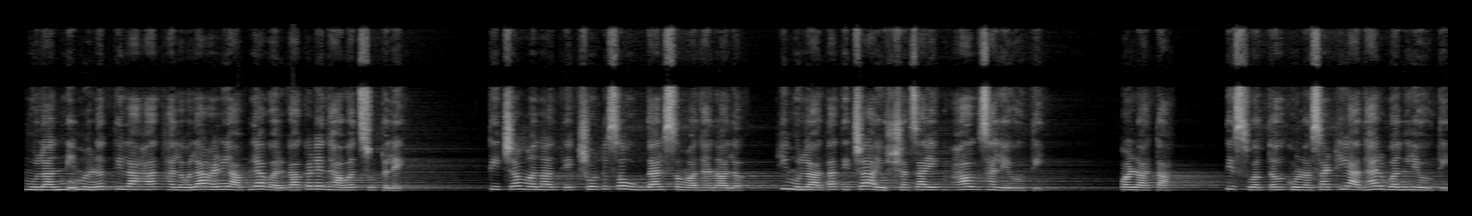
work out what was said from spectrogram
मुलांनी म्हणत तिला हात हलवला आणि आपल्या वर्गाकडे धावत सुटले. तिच्या मनात एक छोटस उबदार समाधान आलं ही मुलं आता तिच्या आयुष्याचा एक भाग झाली होती. पण आता ती स्वतः कोणासाठी आधार बनली होती.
